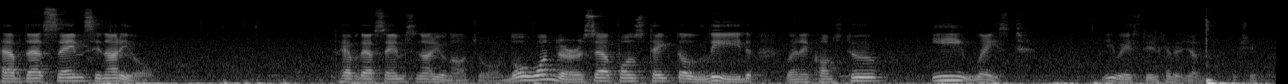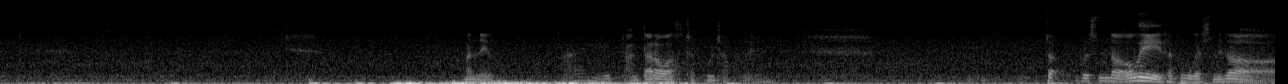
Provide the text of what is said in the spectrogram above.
have that same scenario? Have that same scenario 나왔죠. No wonder cell phones take the lead when it comes to e-waste. e-waste 이렇게 되지 않나? 혹시? 맞네요. 아, 이게 안 따라와서 자꾸 골치 그렇습니다. 어휘 살펴보겠습니다.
